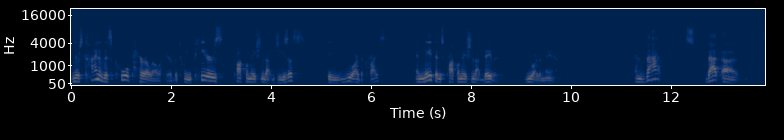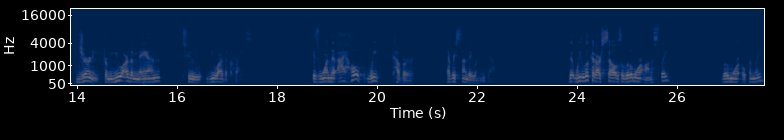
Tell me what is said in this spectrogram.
And there's kind of this cool parallel here between Peter's proclamation about Jesus being, You are the Christ, and Nathan's proclamation about David, You are the man. And that, that uh, journey from you are the man to you are the Christ is one that I hope we cover every Sunday when we gather. That we look at ourselves a little more honestly, a little more openly,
